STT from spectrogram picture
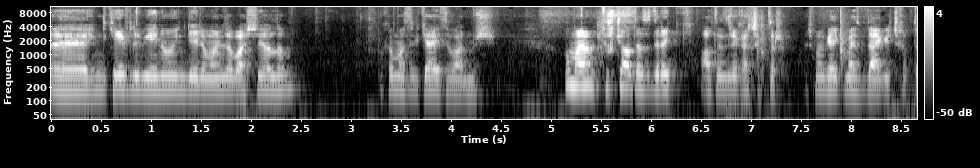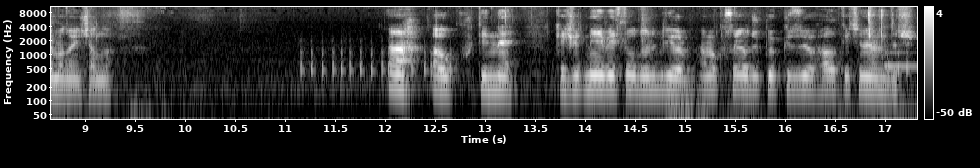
Ee, şimdi keyifli bir yeni oyun diyelim. Oyunumuza başlayalım. Bakalım nasıl bir hikayesi varmış. Umarım Türkçe altyazı direkt, altyazı direkt açıktır. Açmam gerekmez bir daha geç kaptırmaz o inşallah. Ah avuk dinle. Keşfetmeye vesile olduğunu biliyorum ama kutsal yolculuk gökyüzü halkı için önemlidir.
